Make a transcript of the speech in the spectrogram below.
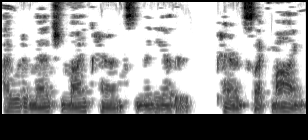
I would imagine my parents and many other parents like mine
